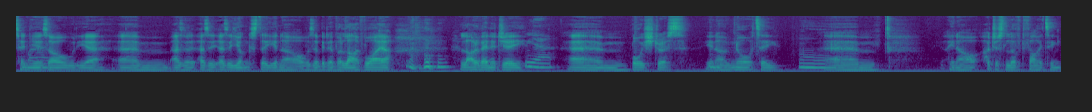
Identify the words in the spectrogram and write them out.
10 years old, yeah. Um, as a as a as a youngster, you know, I was a bit of a live wire, a lot of energy, Yeah. um, boisterous, you know, naughty. Mm. Um, you know, I just loved fighting.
